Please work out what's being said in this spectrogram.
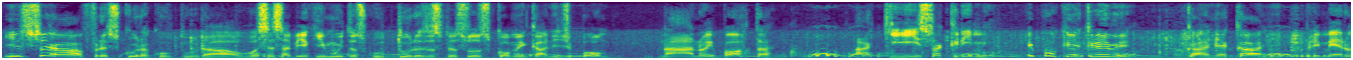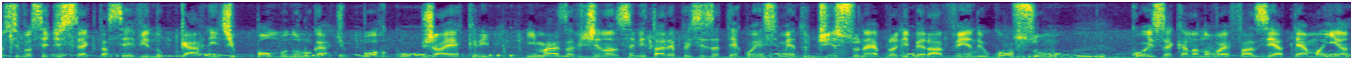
Isso é a frescura cultural. Você sabia que em muitas culturas as pessoas comem carne de pombo? Ah, não importa. Aqui isso é crime. E por que crime? Carne é carne. Primeiro, se você disser que está servindo carne de pombo no lugar de porco, já é crime. E mais, a vigilância sanitária precisa ter conhecimento disso, né? Para liberar a venda e o consumo. Coisa que ela não vai fazer até amanhã.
